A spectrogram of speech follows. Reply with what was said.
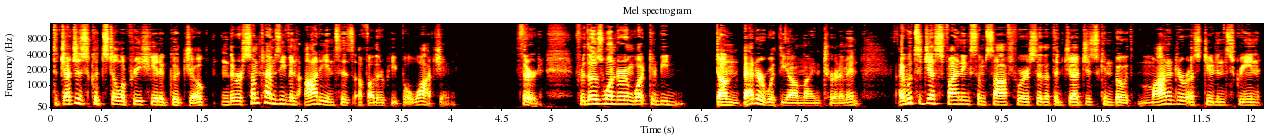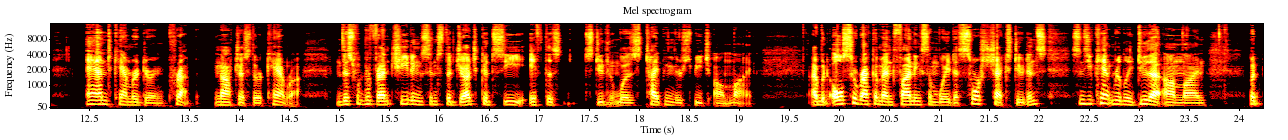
The judges could still appreciate a good joke, and there were sometimes even audiences of other people watching. Third, for those wondering what could be done better with the online tournament, I would suggest finding some software so that the judges can both monitor a student's screen and camera during prep, not just their camera. This would prevent cheating since the judge could see if the student was typing their speech online. I would also recommend finding some way to source check students, since you can't really do that online. But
